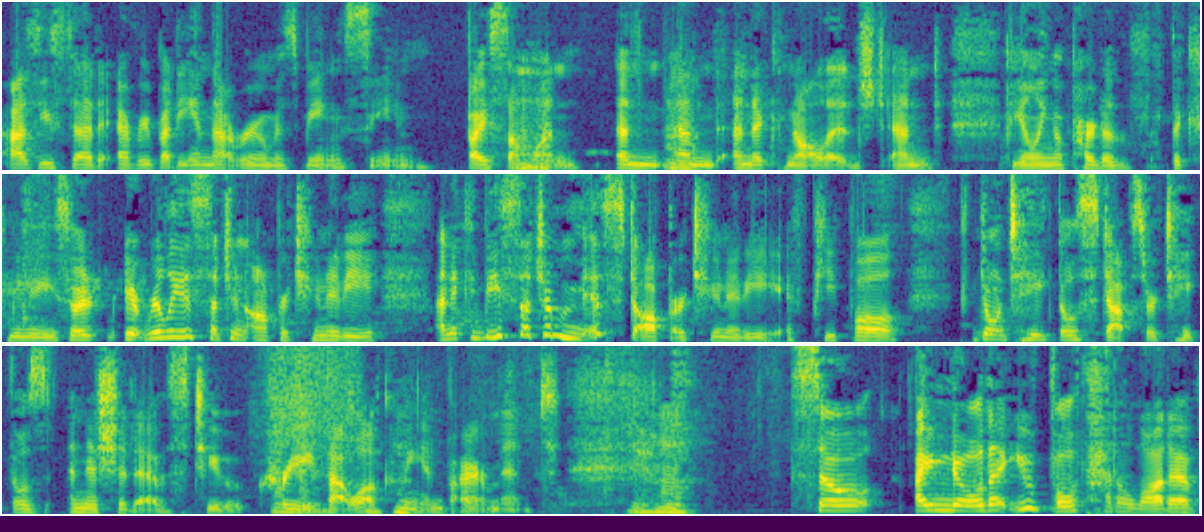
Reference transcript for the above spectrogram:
as you said, everybody in that room is being seen by mm-hmm. someone mm-hmm. and mm-hmm. and and acknowledged and feeling a part of the community. So it, it really is such an opportunity and it can be such a missed opportunity if people don't take those steps or take those initiatives to create mm-hmm. that welcoming mm-hmm. environment. Mm-hmm. So I know that you've both had a lot of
